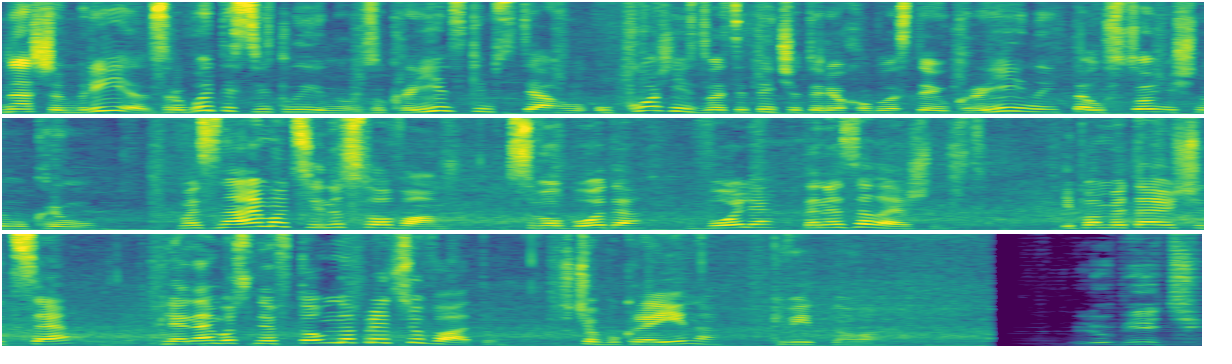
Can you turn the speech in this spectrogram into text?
Наша мрія зробити світлину з українським стягом у кожній з 24 областей України та у сонячному Криму. Ми знаємо ціну словам: свобода, воля та незалежність. І пам'ятаючи це, клянемось невтомно працювати, щоб Україна квітнула. Любіть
